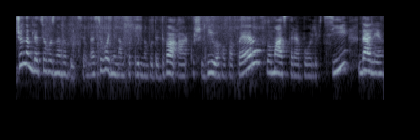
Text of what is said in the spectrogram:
що нам для цього знадобиться? На сьогодні нам потрібно буде два аркуші білого паперу, фломастери або олівці. Далі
